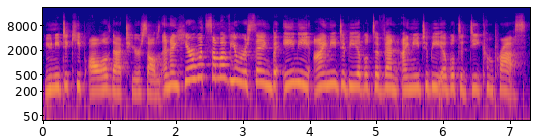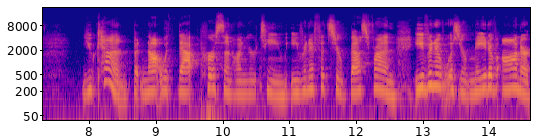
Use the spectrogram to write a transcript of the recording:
You need to keep all of that to yourselves. And I hear what some of you are saying, but Amy, I need to be able to vent. I need to be able to decompress. You can, but not with that person on your team, even if it's your best friend, even if it was your maid of honor,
